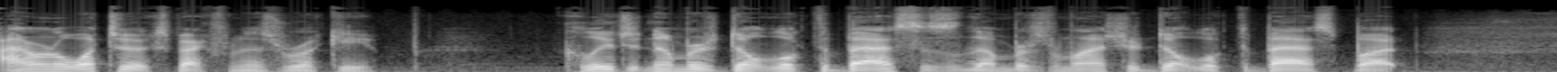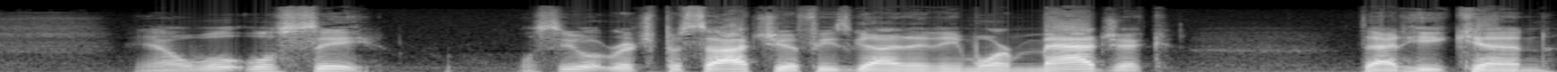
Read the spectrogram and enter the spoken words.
I don't know what to expect from this rookie. Collegiate numbers don't look the best. His numbers from last year don't look the best, but you know we'll we'll see. We'll see what Rich Bisaccia if he's got any more magic that he can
